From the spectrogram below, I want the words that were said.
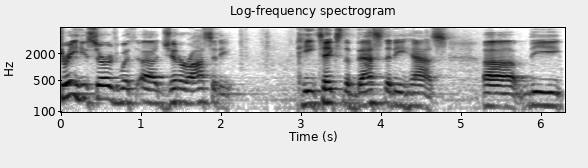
Three, he served with uh, generosity. He takes the best that he has. Uh, the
